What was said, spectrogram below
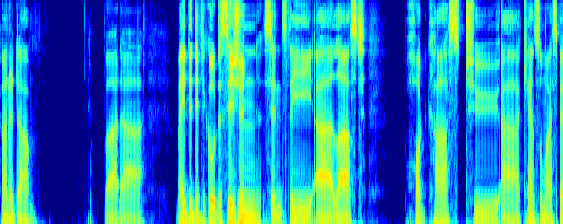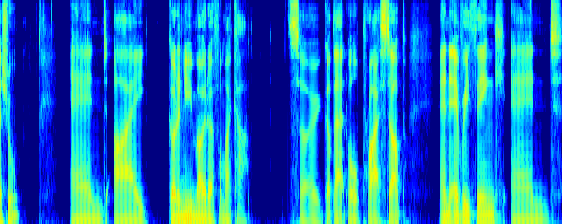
kind of dumb, but uh, made the difficult decision since the uh, last podcast to uh, cancel my special, and I got a new motor for my car. So got that all priced up and everything, and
